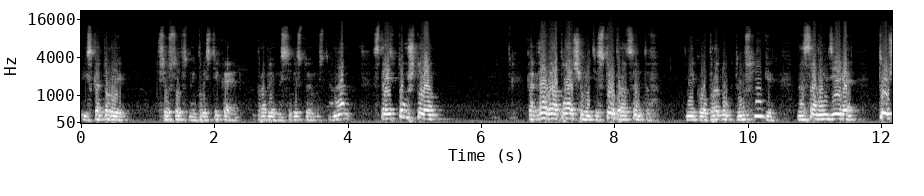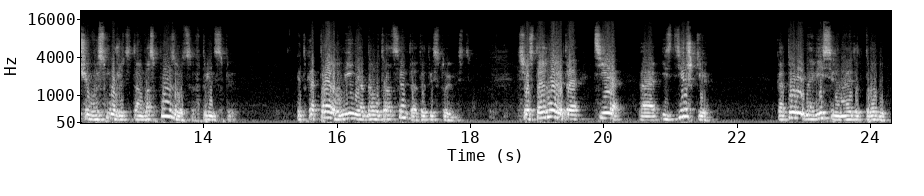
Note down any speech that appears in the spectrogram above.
из которой все, собственно, и проистекает, проблемы с она состоит в том, что когда вы оплачиваете 100% некого продукта услуги, на самом деле то, чем вы сможете там воспользоваться, в принципе, это, как правило, менее 1% от этой стоимости. Все остальное это те э, издержки, которые навесили на этот продукт,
